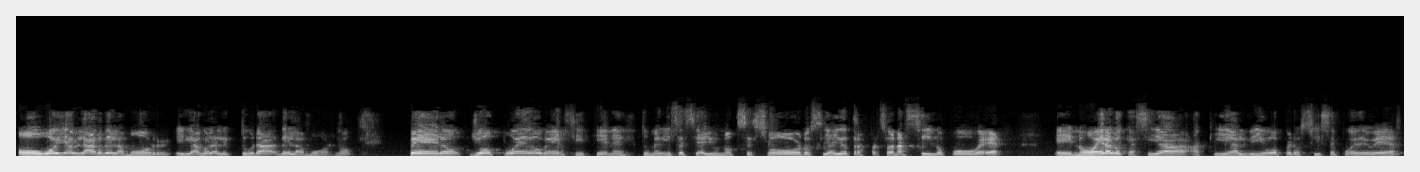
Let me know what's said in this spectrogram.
o voy a hablar del amor y le hago la lectura del amor, ¿no? Pero yo puedo ver si tienes, tú me dices si hay un obsesor o si hay otras personas, sí lo puedo ver. Eh, no era lo que hacía aquí al vivo, pero sí se puede ver.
